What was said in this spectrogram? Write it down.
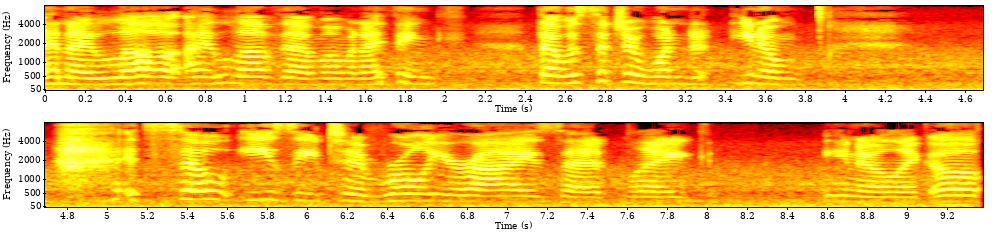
And I love I love that moment. I think that was such a wonder you know it's so easy to roll your eyes at like you know, like, oh,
